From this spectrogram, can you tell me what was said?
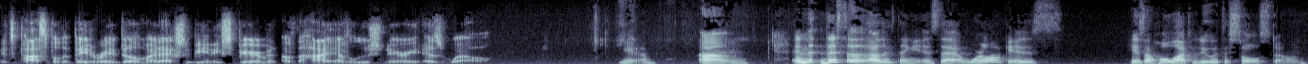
It's possible that Beta Ray Bill might actually be an experiment of the High Evolutionary as well. Yeah. Um, and th- this the other thing is that Warlock is he has a whole lot to do with the Soul Stone.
